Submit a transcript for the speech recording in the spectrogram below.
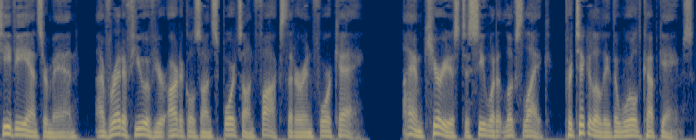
TV Answer Man, I've read a few of your articles on sports on Fox that are in 4K. I am curious to see what it looks like, particularly the World Cup games.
